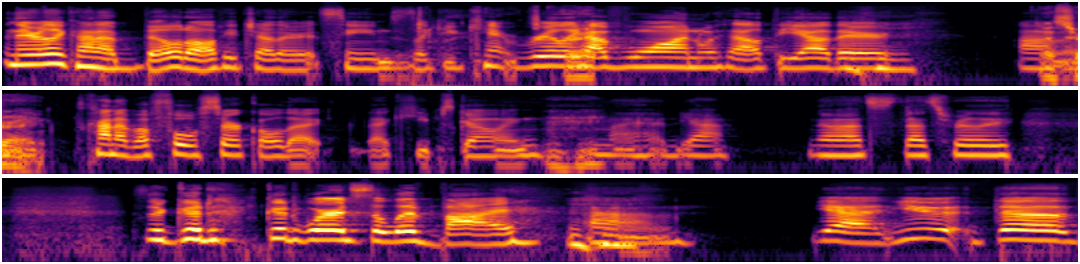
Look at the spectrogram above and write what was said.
And they really kind of build off each other. It seems like you can't really have one without the other. Mhm. Um, That's right. It's kind of a full circle that that keeps going Mhm. in my head. Yeah. No, that's that's really they're good good words to live by. Mhm. Um, yeah, you the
